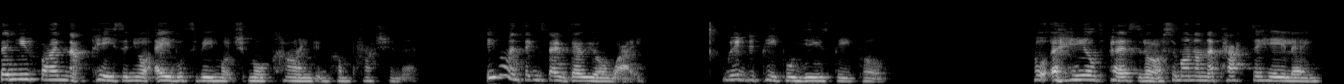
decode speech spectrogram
then you find that peace and you're able to be much more kind and compassionate. Even when things don't go your way. Wounded people use people. But a healed person or someone on their path to healing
